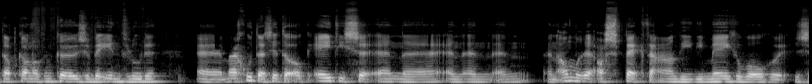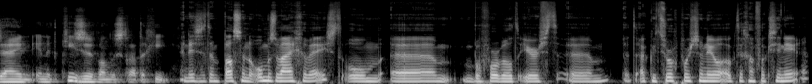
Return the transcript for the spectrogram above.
Dat kan ook een keuze beïnvloeden. Uh, maar goed, daar zitten ook ethische en, uh, en, en, en, en, andere aspecten aan die, die meegewogen zijn in het kiezen van de strategie. En is het een passende omzwaai geweest om um, bijvoorbeeld eerst um, het acuut zorgpersoneel ook te gaan vaccineren?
